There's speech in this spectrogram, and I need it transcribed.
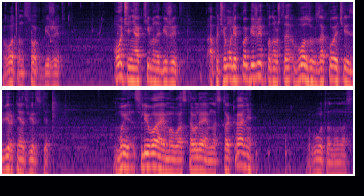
Вот он сок бежит. Очень активно бежит. А почему легко бежит? Потому что воздух заходит через верхнее отверстие. Мы сливаем его, оставляем на стакане. Вот он у нас.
